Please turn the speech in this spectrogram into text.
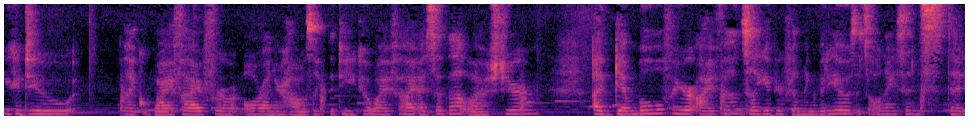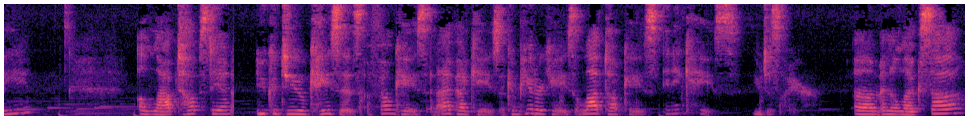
You could do like Wi-Fi for all around your house, like the Deco Wi-Fi. I said that last year. A gimbal for your iPhone, so like if you're filming videos, it's all nice and steady. A laptop stand. You could do cases, a phone case, an iPad case, a computer case, a laptop case, any case you desire. Um, an Alexa,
